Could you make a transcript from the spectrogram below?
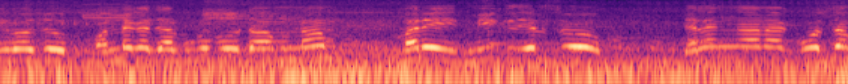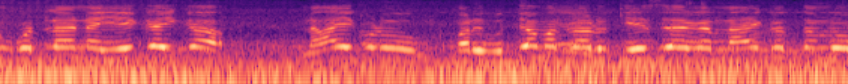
ఈరోజు పండుగ జరుపుకోబోతా ఉన్నాం. మరి మీకు తెలుసు తెలంగాణ కోసం కొట్లాడిన ఏకైక నాయకుడు మరి ఉద్యమకారుడు కేసీఆర్ గారి నాయకత్వంలో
